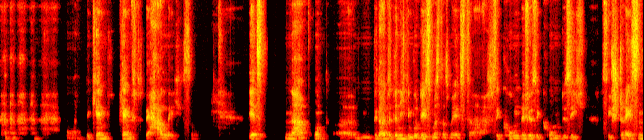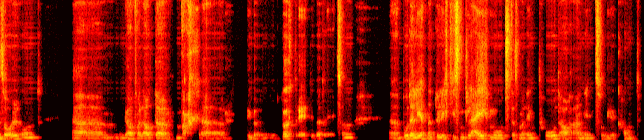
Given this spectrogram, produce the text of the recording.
bekämpft, kämpft beharrlich. So. Jetzt, na, und äh, bedeutet ja nicht im Buddhismus, dass man jetzt äh, Sekunde für Sekunde sich, sich stressen soll und äh, ja, vor lauter Wach äh, über, durchdreht, überdreht, sondern Buddha lehrt natürlich diesen Gleichmut, dass man den Tod auch annimmt, so wie er kommt.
